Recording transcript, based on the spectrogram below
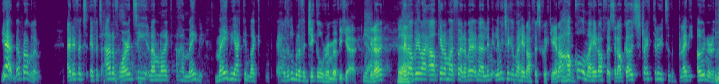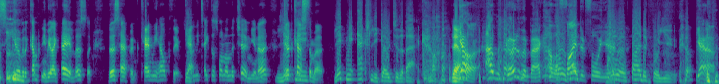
Yeah, no problem. And if it's if it's out of warranty, and I'm like, oh, maybe, maybe I can like a little bit of a jiggle room over here, Yeah. you know. Then I'll be like, I'll get on my phone. I'll be like, no, let me let me check with my head office quickly, and I'll, I'll call my head office, and I'll go straight through to the bloody owner or the CEO of the company, and be like, hey, listen, this happened. Can we help them? Yeah. Can we take this one on the chin? You know, Let good me- customer. Let me actually go to the back. Yeah. Yeah. I will go to the back. I I will will find go- it for you. I will find it for you. Yeah.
